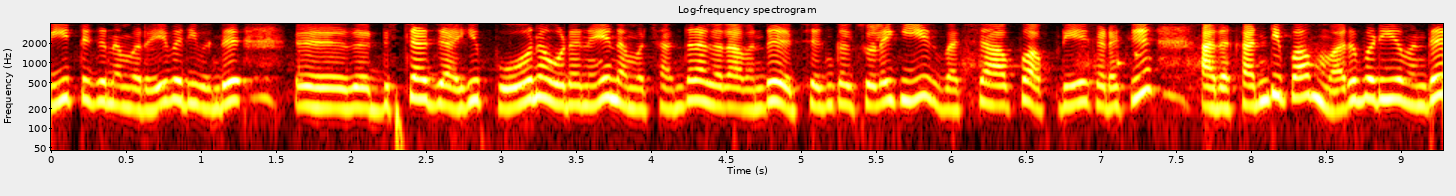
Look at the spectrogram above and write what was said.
வீட்டுக்கு நம்ம ரேவதி வந்து டிஸ்சார்ஜ் ஆகி போன உடனே நம்ம சந்திரகலா வந்து செங்கல் சுலகி வச்சாப்பு அப்படியே கிடக்கு. அதை கண்டிப்பாக மறுபடியும் வந்து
